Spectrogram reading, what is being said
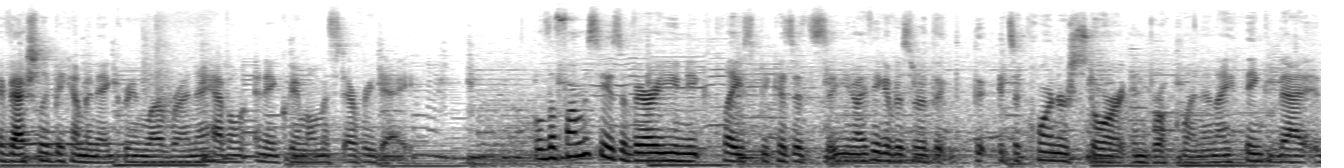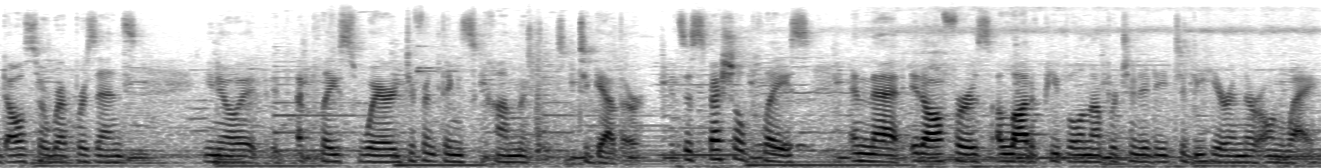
I've actually become an egg cream lover, and I have an egg cream almost every day. Well, the pharmacy is a very unique place because it's, you know, I think of it as sort of the, the, it's a corner store in Brooklyn, and I think that it also represents you know, it, it- a place where different things come together. It's a special place in that it offers a lot of people an opportunity to be here in their own way.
